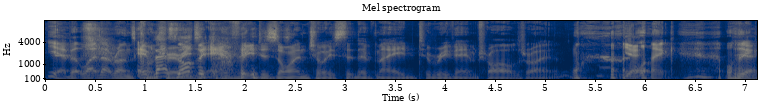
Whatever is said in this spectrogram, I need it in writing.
Yeah, but like that runs If contrary to the every design choice that they've made to revamp trials, right? Yeah. like, like Yeah.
